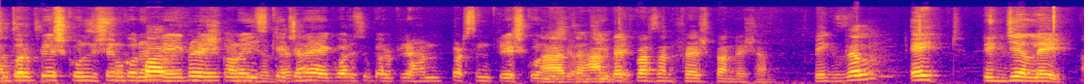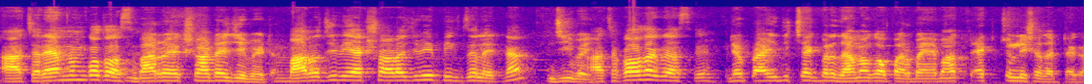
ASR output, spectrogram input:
সুপার। ফ্রেশ কন্ডিশন কোনো ডেট নেই কোনো স্কেচ? নেই একবারে সুপার ফ্রেশ 100% ফ্রেশ কন্ডিশন আচ্ছা hundred percent fresh condition Pixel eight Pixel 8 আচ্ছা র্যাম রম কত আছে? 12 128 জিবি এটা। বারো জিবি একশো আঠাশ জিবি পিক্সেল এইট না? জি ভাই। আচ্ছা কত থাকবে আজকে? এটা প্রাইস দিচ্ছে একবার ধামাকা অফার ভাই মাত্র 41000 টাকা।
